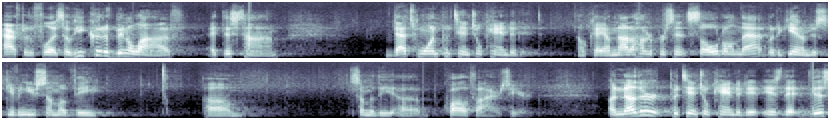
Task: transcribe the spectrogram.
after the flood. So he could have been alive at this time. That's one potential candidate. Okay, I'm not 100% sold on that, but again, I'm just giving you some of the um, some of the uh, qualifiers here. Another potential candidate is that this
